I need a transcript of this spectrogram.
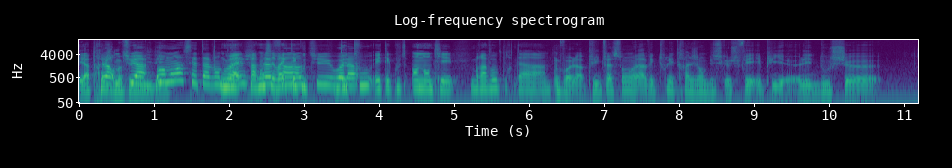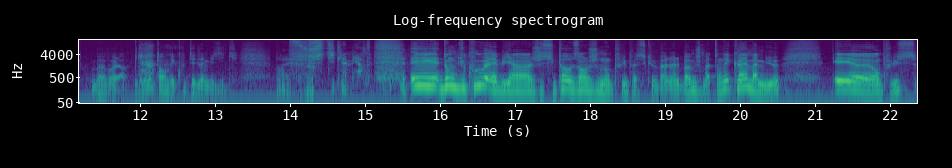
et après Alors, je me tu fais as mon idée. au moins cet avantage. Ouais, par contre, c'est vrai que t'écoutes tu- voilà. de tout et t'écoutes en entier. Bravo pour ta. Voilà, puis de toute façon, avec tous les trajets en bus que je fais et puis euh, les douches, euh, bah voilà, j'ai le temps d'écouter de la musique. Bref, je dis de la merde. Et donc du coup, eh bien, je suis pas aux anges non plus parce que bah, l'album, je m'attendais quand même à mieux. Et euh, en plus,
